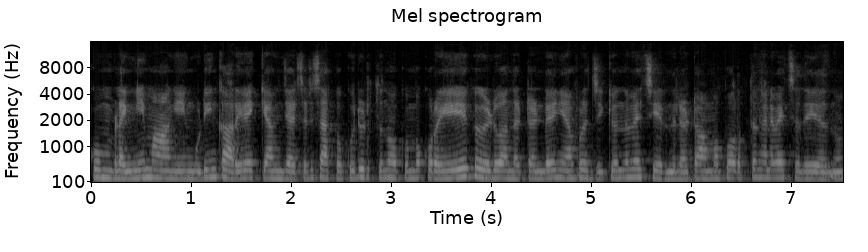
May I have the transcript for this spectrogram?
കുമ്പളങ്ങി മാങ്ങയും കൂടിയും കറി വെക്കാൻ വിചാരിച്ചിട്ട് ചക്കക്കുരു എടുത്ത് നോക്കുമ്പോൾ കുറേ കേട് വന്നിട്ടുണ്ട്. ഞാൻ ഫ്രിഡ്ജിക്കൊന്നും വെച്ചിരുന്നില്ല കേട്ടോ. അമ്മ പുറത്ത് ഇങ്ങനെ വെച്ചതായിരുന്നു.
